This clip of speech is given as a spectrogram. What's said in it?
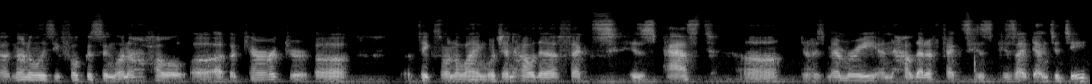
Uh, not only is he focusing on how uh, a character uh, takes on a language and how that affects his past, uh, you know, his memory, and how that affects his his identity,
